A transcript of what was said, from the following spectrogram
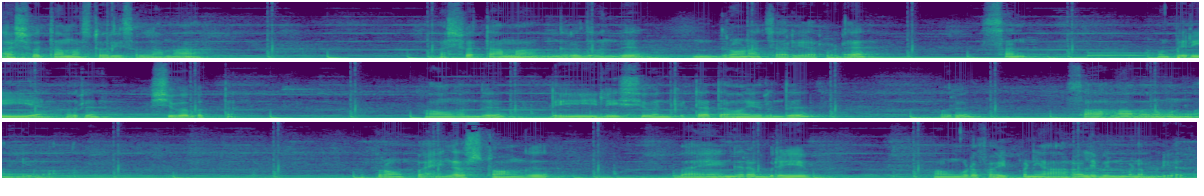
அஸ்வத்தாமா ஸ்டோரி சொல்லலாமா? அஸ்வத்தாமாங்கிறது வந்து துரோணாச்சாரியாரோட சன் அவன் பெரிய ஒரு சிவபக்தன். அவன் வந்து டெய்லி சிவன்கிட்ட தவம் இருந்து ஒரு சாகாவரம் ஒன்று வாங்கிடுவான். அப்புறம் பயங்கர ஸ்ட்ராங்கு பயங்கர பிரேவ் அவங்க கூட ஃபைட் பண்ணி யாராலையும் வின் பண்ண முடியாது.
